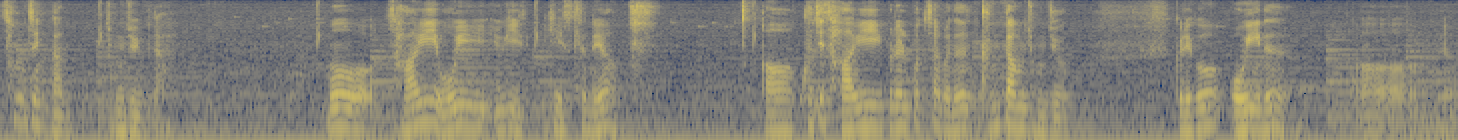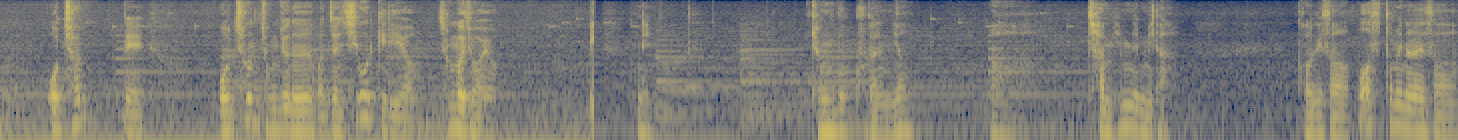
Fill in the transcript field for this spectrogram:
섬진강 종주입니다. 뭐 4위, 5위, 6위 이렇게 있을 텐데요. 어, 굳이 4위를 뽑자면은 금강 종주 그리고 5위는 어, 오천? 네, 오천 종주는 완전 시골길이에요. 정말 좋아요. 네, 경북 구간은요, 아, 참 힘듭니다. 거기서 버스 터미널에서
